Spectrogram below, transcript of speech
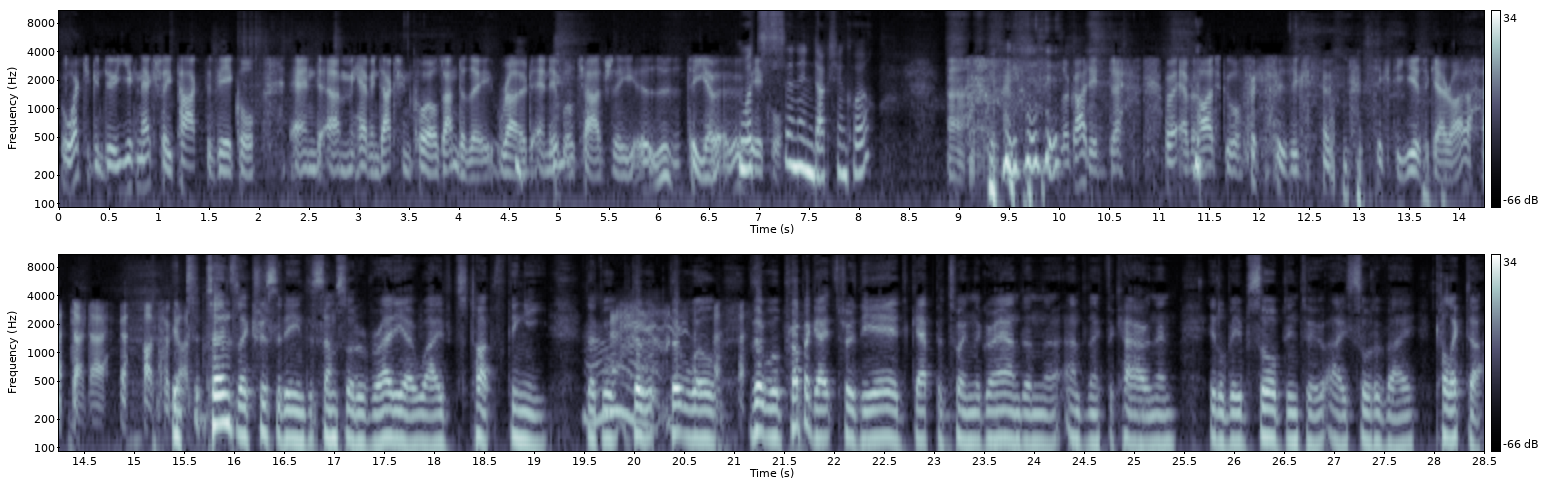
what you can do, you can actually park the vehicle and um, have induction coils under the road, and it will charge the uh, the uh, What's vehicle. an induction coil? Uh, look, I did uh, have a high school physics 60 years ago, right? I don't know. I It t- turns electricity into some sort of radio waves type thingy that will, that will that will that will propagate through the air gap between the ground and the, underneath the car, and then it'll be absorbed into a sort of a collector,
